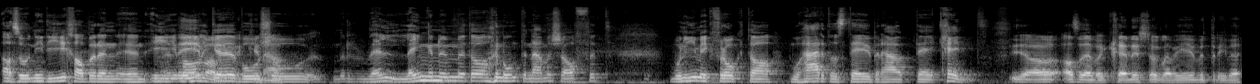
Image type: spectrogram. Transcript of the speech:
Also nicht ich, aber ein, ein ehemaliger, der genau. schon länger nicht mehr da im Unternehmen arbeitet, wo ich mich gefragt habe, woher das der überhaupt den kennt. Ja, also eben, kennen ist da glaube ich übertrieben.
